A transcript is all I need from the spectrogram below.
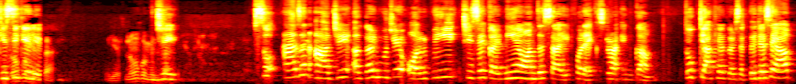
किसी के लिए। यस लोगों को मिलता जी। सो एज एन आरजे अगर मुझे और भी चीज़ें करनी है on the side for extra income तो क्या क्या कर सकते हैं? जैसे आप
